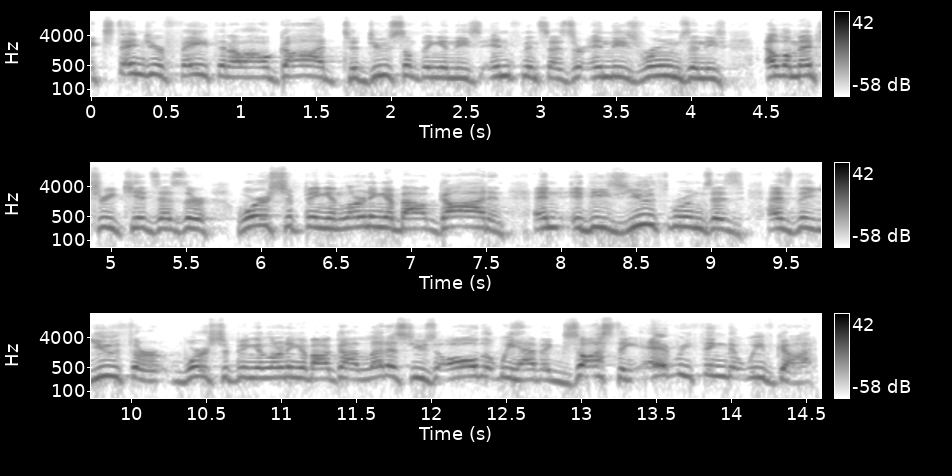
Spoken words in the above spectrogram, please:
extend your faith and allow God to do something in these infants as they're in these rooms and these elementary kids as they're worshiping and learning about God and, and these youth rooms as, as the youth are worshiping and learning about God. Let us use all that we have, exhausting everything that we've got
